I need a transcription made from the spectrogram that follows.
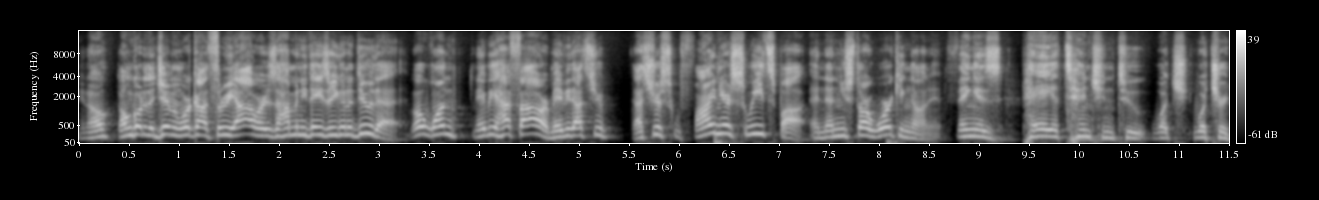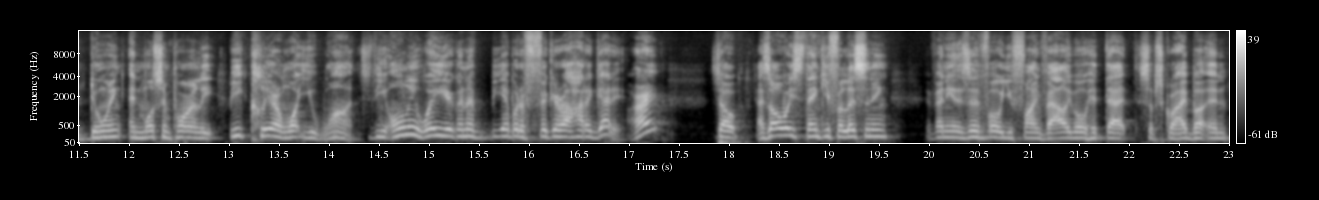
You know, don't go to the gym and work out three hours. How many days are you going to do that? Go one, maybe half hour. Maybe that's your that's your find your sweet spot and then you start working on it. Thing is pay attention to what what you're doing and most importantly be clear on what you want. It's the only way you're going to be able to figure out how to get it, all right? So, as always, thank you for listening. If any of this info you find valuable, hit that subscribe button.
